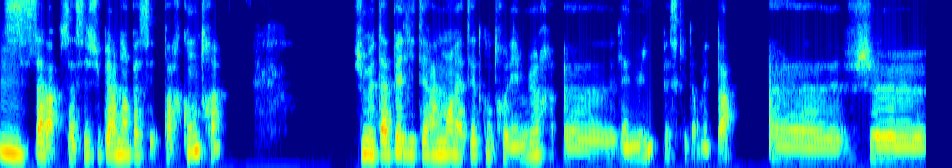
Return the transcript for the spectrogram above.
Hmm. Ça va, ça s'est super bien passé. Par contre, je me tapais littéralement la tête contre les murs euh, la nuit parce qu'il dormait pas. Euh, je...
